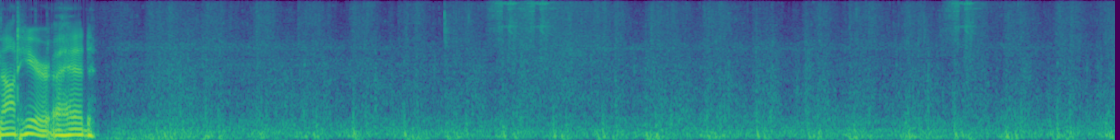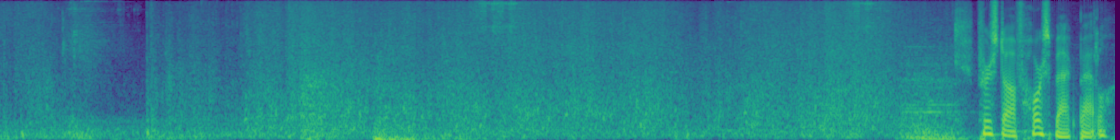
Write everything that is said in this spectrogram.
Not here, ahead. First off, horseback battle.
